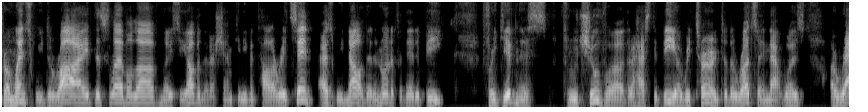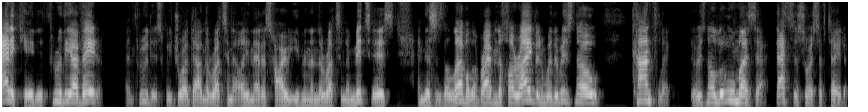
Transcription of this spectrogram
from whence we derive this level of Noisi Oven, that Hashem can even tolerate sin. As we know that in order for there to be forgiveness through tshuva, there has to be a return to the Ratzin that was eradicated through the Aveda. And through this, we draw down the Ratzin Elyon that is higher even than the Ratzin of mitzvahs. And this is the level of Raven Chorayven where there is no conflict. There is no Lu'umazah. That's the source of Torah.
